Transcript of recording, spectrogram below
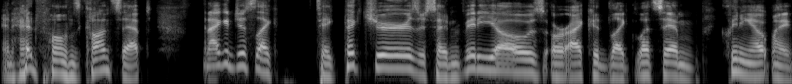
and headphones concept. And i could just like take pictures or send videos or i could like let's say i'm cleaning out my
